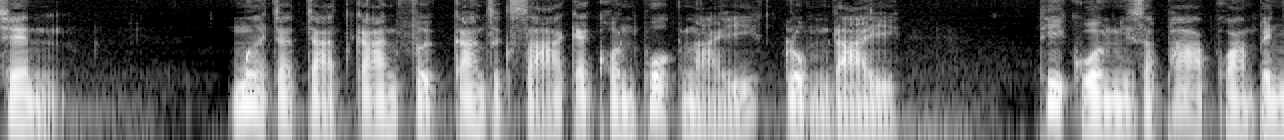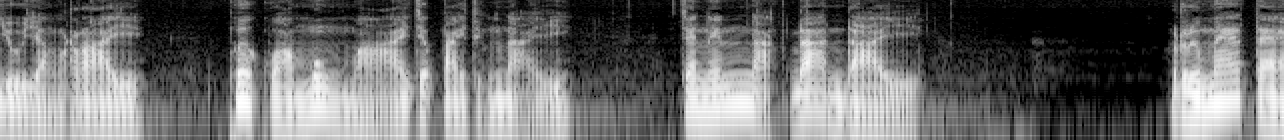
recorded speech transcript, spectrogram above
เช่น เมื่อจะจัดการฝึกการศึกษาแก่คนพวกไหนกลุ่มใด ที่ควรมีสภาพความเป็นอยู่อย่างไร เพื่อความมุ่งหมายจะไปถึงไหน จะเน้นหนักด้านใด หรือแม้แต่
